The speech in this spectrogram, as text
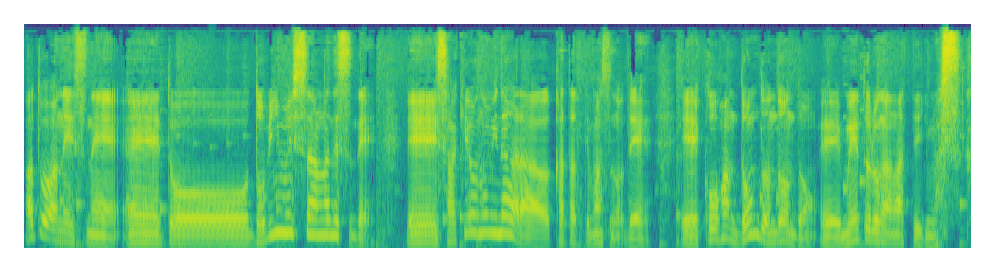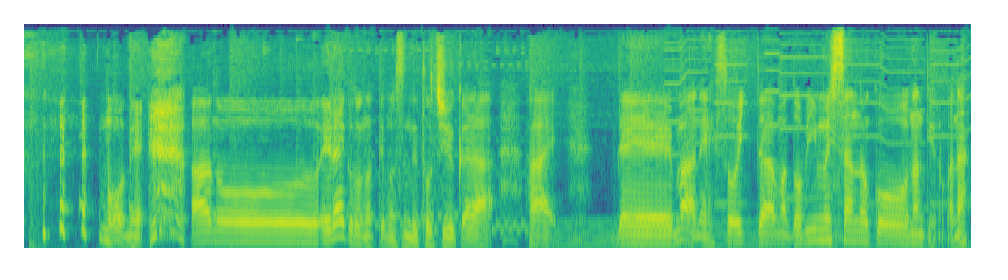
あとはねですね、えっ、ー、と、ドビムシさんがですね、えー、酒を飲みながら語ってますので、えー、後半どんどんどんどん、えー、メートルが上がっていきます。もうね、あのー、えらいことになってますんで、途中から。はい。で、まあね、そういった、まあ、ドビムシさんのこう、なんていうのかな、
